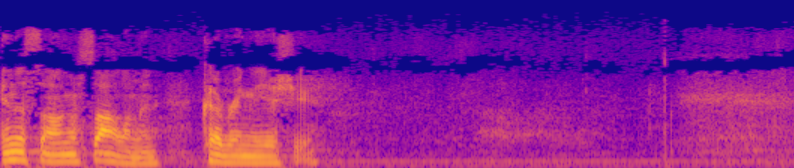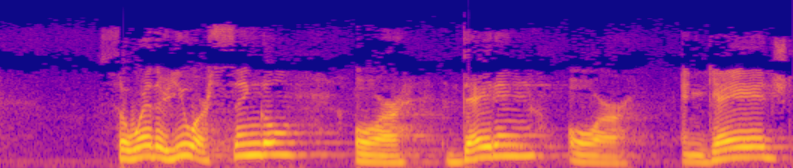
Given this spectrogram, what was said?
in the Song of Solomon covering the issue. So whether you are single or dating or engaged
